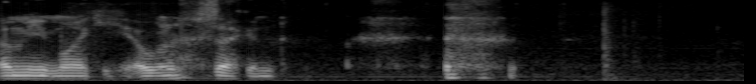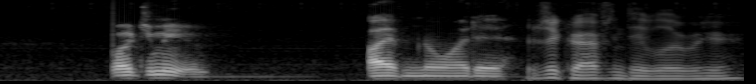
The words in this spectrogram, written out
Unmute Mikey. Hold on a second. Why'd you meet him? I have no idea. There's a crafting table over here.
